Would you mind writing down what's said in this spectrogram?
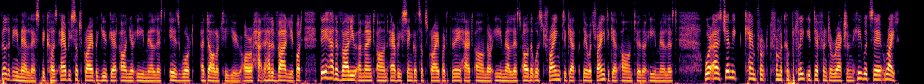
build an email list because every subscriber you get on your email list is worth a dollar to you or had, had a value but they had a value amount on every single subscriber that they had on their email list or that was trying to get they were trying to get onto their email list. Whereas jimmy came from, from a completely different direction. He would say right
